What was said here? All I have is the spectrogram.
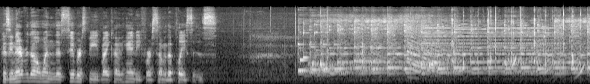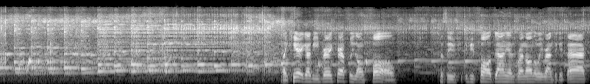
Because you never know when this super speed might come in handy for some of the places. Like here, you gotta be very careful you don't fall. Because if, if you fall down, you have to run all the way around to get back.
